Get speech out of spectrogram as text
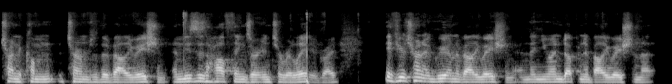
trying to come to terms with the valuation. And this is how things are interrelated, right? if you're trying to agree on a valuation and then you end up in a valuation that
